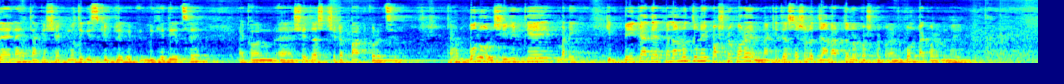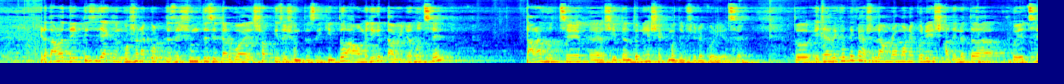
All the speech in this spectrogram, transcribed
দেয় নাই, তাকে শেখ মুজিব স্ক্রিপ্ট লিখে দিয়েছে। এখন সে জাস্ট সেটা পাঠ করেছে। এখন বলুন, শিবিরকে মানে কি বেকায়দায় ফেলানোর জন্য প্রশ্ন করেন, নাকি জাস্ট আসলে জানার জন্য প্রশ্ন করেন? কোনটা করেন ভাই? এটা তো আমরা দেখতেছি যে একজন ঘোষণা করতেছে, শুনতেছি তার বয়স সবকিছু শুনতেছে। কিন্তু আওয়ামী লীগের দাবিটা হচ্ছে, তারা হচ্ছে সিদ্ধান্ত নিয়ে শেখ মুজিব সেটা করিয়েছে। তো এটা দেখা থেকে আসলে আমরা মনে করি স্বাধীনতা হয়েছে,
